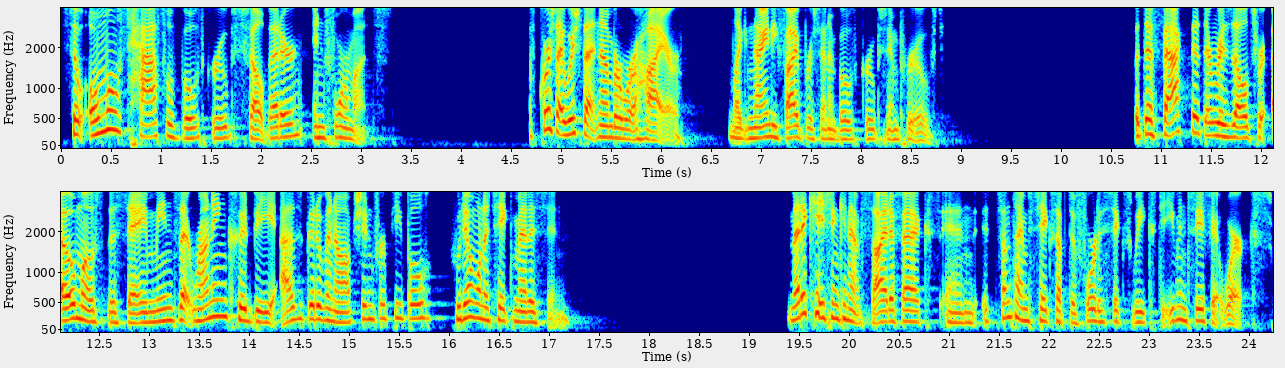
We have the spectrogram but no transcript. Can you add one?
So almost half of both groups felt better in four months. Of course, I wish that number were higher, like 95% of both groups improved. But the fact that the results were almost the same means that running could be as good of an option for people who don't want to take medicine. Medication can have side effects, and it sometimes takes up to four to six weeks to even see if it works.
